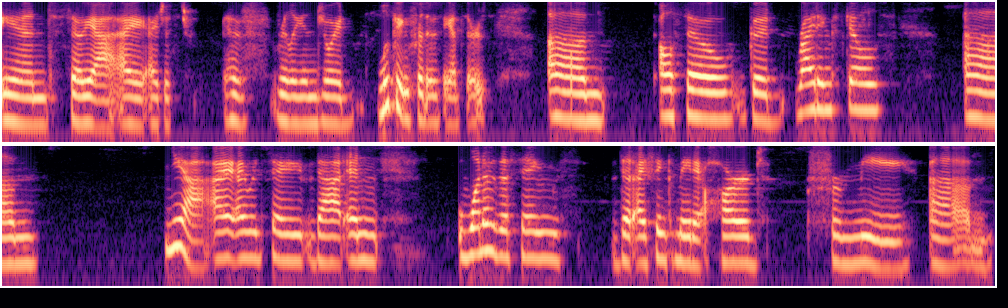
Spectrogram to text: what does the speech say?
and so, yeah, I, I just have really enjoyed looking for those answers. Um, also good writing skills. Um, yeah, I, I would say that. And one of the things that I think made it hard for me um,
